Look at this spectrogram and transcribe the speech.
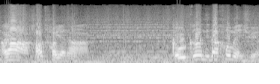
哎呀，好讨厌呐！狗哥，你到后面去。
